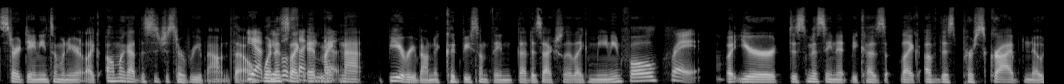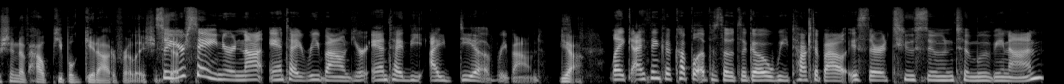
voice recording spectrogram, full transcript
start- dating someone and you're like, "Oh my god, this is just a rebound though." Yeah, when it's like it might guess. not be a rebound, it could be something that is actually like meaningful, right but you're dismissing it because like of this prescribed notion of how people get out of relationships. so you're saying you're not anti-rebound you're anti the idea of rebound Yeah. like i think a couple episodes ago we talked about is there a too soon to moving on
